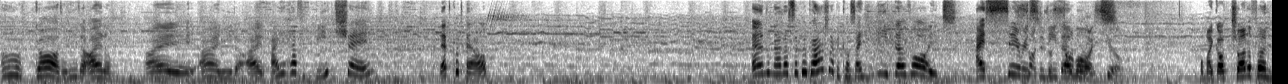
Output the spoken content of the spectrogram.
Oh god, I need an item. I I need a I I have a beat chain. That could help. And another Sukukaja because I need the void. I seriously need the void. Oh my god, Jonathan!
